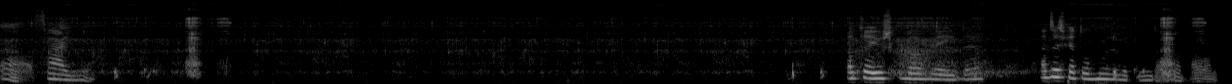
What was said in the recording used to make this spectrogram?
A, fajnie. Okej, już chyba wyjdę. A to światło może wyglądać zapalone.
